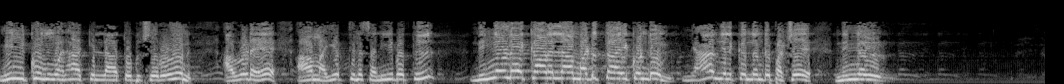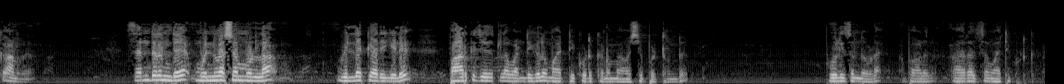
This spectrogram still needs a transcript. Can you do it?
മീൻകും വലാകില്ലാ തുബ്സിറൂൻ. അവിടെ ആ മയ്യത്തിന് സമീപത്ത് നിങ്ങളുടെക്കാളെല്ലാം അടുത്തായിക്കൊണ്ടും ഞാൻ നിൽക്കുന്നുണ്ട്. പക്ഷേ നിങ്ങൾ കാണുക സെന്ററിന്റെ മുൻവശമുള്ള വില്ലക്കരികിൽ പാർക്ക് ചെയ്തിട്ടുള്ള വണ്ടികൾ മാറ്റി കൊടുക്കണം എന്ന് ആവശ്യപ്പെട്ടിട്ടുണ്ട്. പോലീസുണ്ട് അവിടെ. അപ്പൊ ആൾ ആരാച്ച മാറ്റി കൊടുക്കുക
